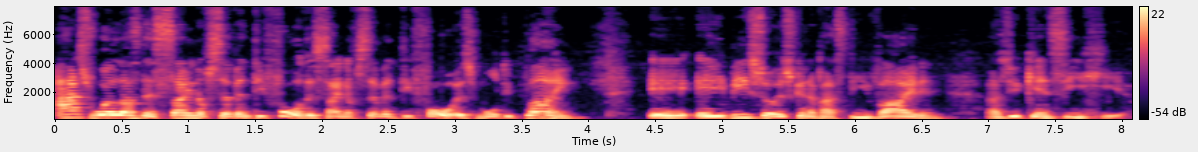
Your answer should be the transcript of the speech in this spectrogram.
as well as the sine of 74. The sine of 74 is multiplying uh, AB, so it's going to pass dividing, as you can see here.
